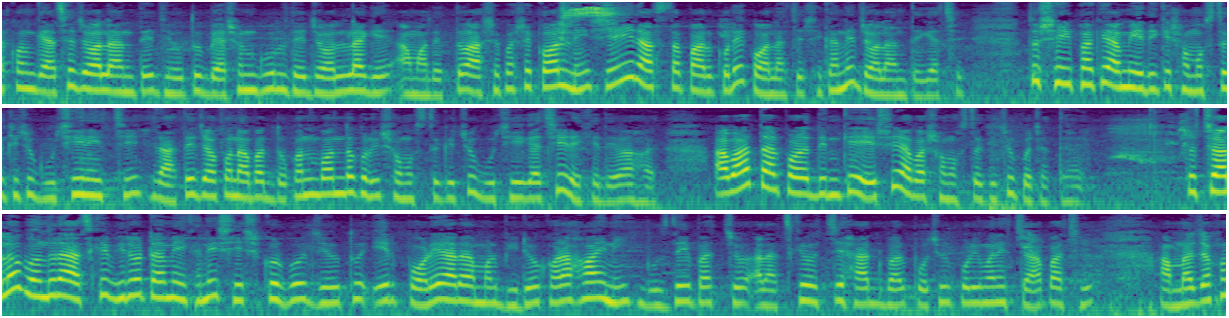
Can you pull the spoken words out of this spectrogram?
এখন গেছে জল আনতে, যেহেতু বেসন গুলতে জল লাগে, আমাদের তো আশেপাশে কল নেই, সেই রাস্তা পার করে কল আছে, সেখানে জল আনতে গেছে। তো সেই ফাঁকে আমি এদিকে সমস্ত কিছু গুছিয়ে নিচ্ছি। রাতে যখন আবার দোকান বন্ধ করি, সমস্ত কিছু গুছিয়ে গেছিয়ে রেখে দেওয়া হয়। আবার তারপরের দিনকে এসে আবার সমস্ত কিছু গোছাতে হয়। তো চলো বন্ধুরা, আজকে ভিডিওটা আমি এখানেই শেষ করব। যেহেতু এর পরে আর আমার ভিডিও করা হয়নি, বুঝতেই পারছ। আর আজকে হচ্ছে হাটবার, প্রচুর পরিমাণে চাপ আছে। আমরা যখন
